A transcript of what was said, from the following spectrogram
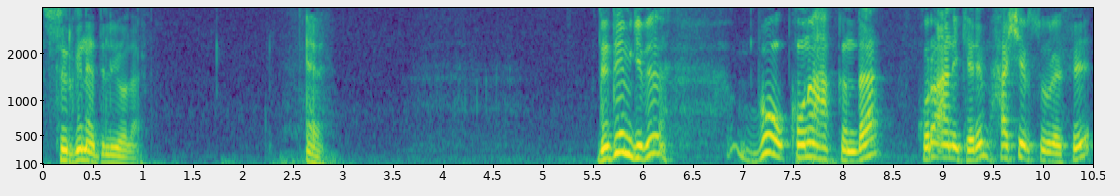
sürgün ediliyorlar. Evet. Dediğim gibi bu konu hakkında Kur'an-ı Kerim Haşr suresi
